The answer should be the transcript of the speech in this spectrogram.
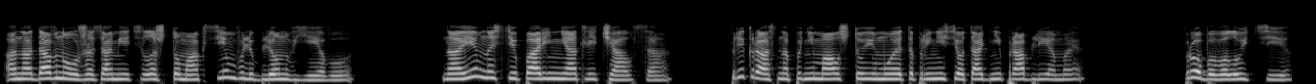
Она давно уже заметила, что Максим влюблен в Еву. Наивностью парень не отличался. Прекрасно понимал, что ему это принесет одни проблемы пробовал уйти,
